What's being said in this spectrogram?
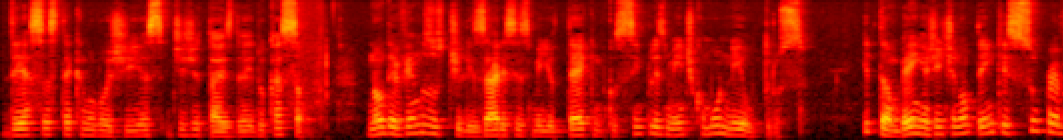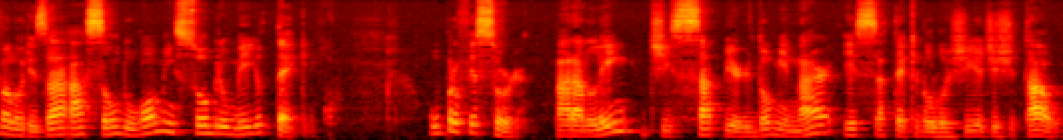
dessas tecnologias digitais da educação. Não devemos utilizar esses meios técnicos simplesmente como neutros. E também a gente não tem que supervalorizar a ação do homem sobre o meio técnico. O professor para além de saber dominar essa tecnologia digital,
